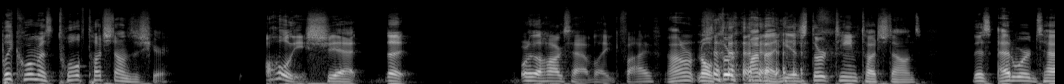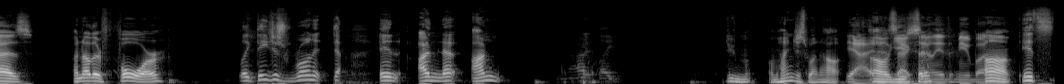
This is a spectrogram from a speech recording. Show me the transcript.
Blake Corum has 12 touchdowns this year. Holy shit. The what do the Hawks have? Like five? I don't know. Thir- my bad. He has 13 touchdowns. This Edwards has another four. Like they just run it down, and I'm not. I'm not like, dude. m- Mine just went out. Yeah, I Oh, you accidentally said. hit the mute button. Um, it's.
